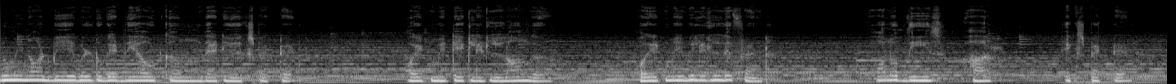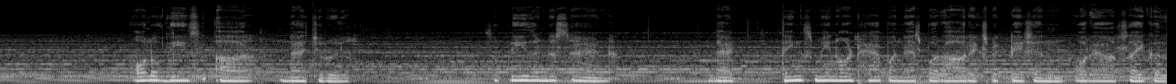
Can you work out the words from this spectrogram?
You may not be able to get the outcome that you expected, or it may take little longer, or it may be little different. All of these are expected. All of these are natural. So please understand that things may not happen as per our expectation or our cycle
